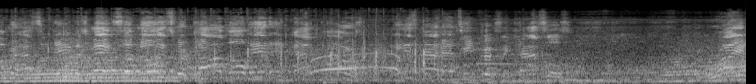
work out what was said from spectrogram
Bumper has some damage. Make some noise for Kyle and Matt Powers. He is Matt at Team and Castles. Ryan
